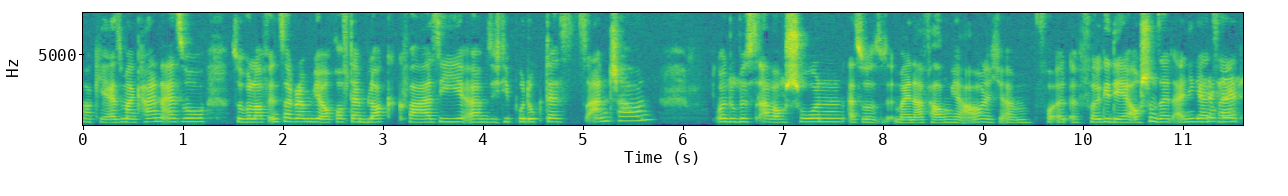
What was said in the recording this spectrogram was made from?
Okay, also man kann also sowohl auf Instagram wie auch auf deinem Blog quasi ähm, sich die Produkttests anschauen und du bist aber auch schon, also meine Erfahrung ja auch, ich ähm, äh, folge dir ja auch schon seit einiger Zeit,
